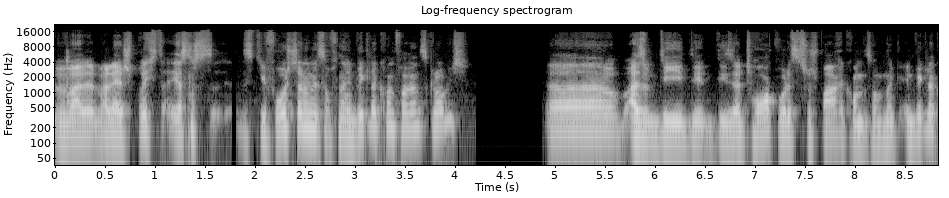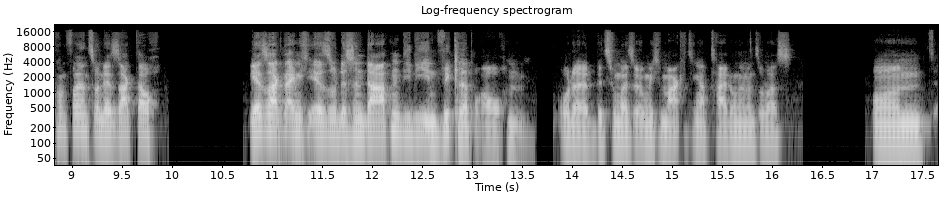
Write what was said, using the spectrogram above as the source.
weil, weil er spricht, erstens ist die Vorstellung jetzt auf einer Entwicklerkonferenz, glaube ich. Äh, also die, die, dieser Talk, wo das zur Sprache kommt, ist auf einer Entwicklerkonferenz und er sagt auch, er sagt eigentlich eher so, das sind Daten, die die Entwickler brauchen oder beziehungsweise irgendwelche Marketingabteilungen und sowas. Und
